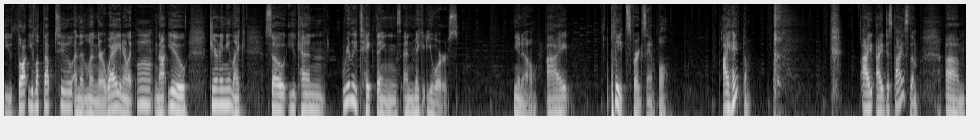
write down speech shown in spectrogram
you thought you looked up to and then learn their way and you're like, mm, not you. Do you know what I mean? Like, so you can really take things and make it yours. You know, I, pleats, for example, I hate them. I, I despise them. Um,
